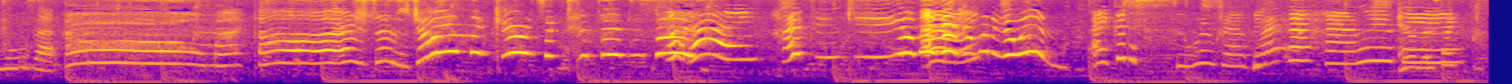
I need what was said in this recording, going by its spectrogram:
Oh my gosh! This giant carrots and ten times the size. Hi, Pinky. Oh, I, I got a sewer grab. There's like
